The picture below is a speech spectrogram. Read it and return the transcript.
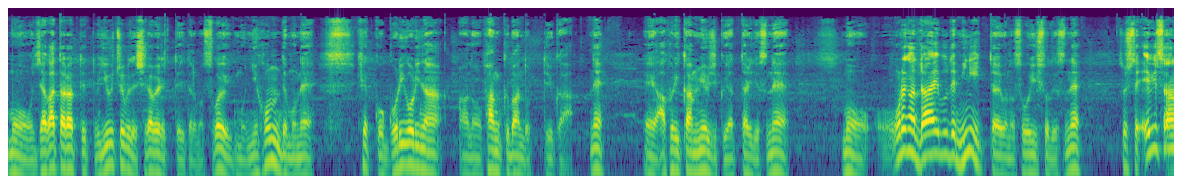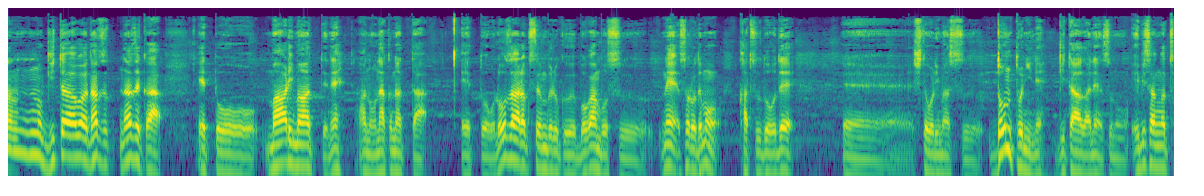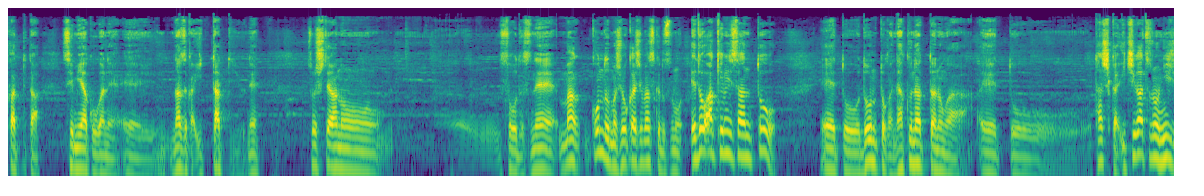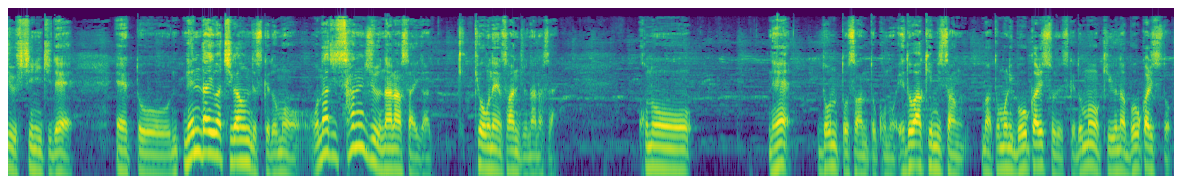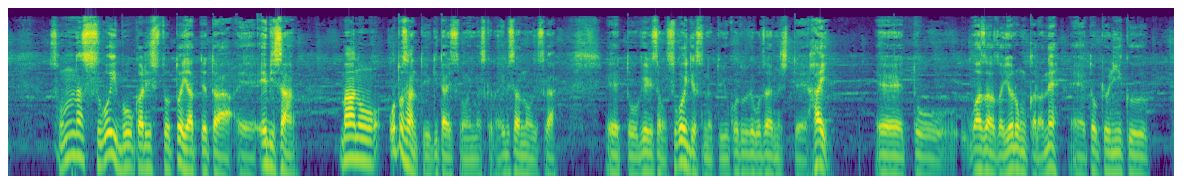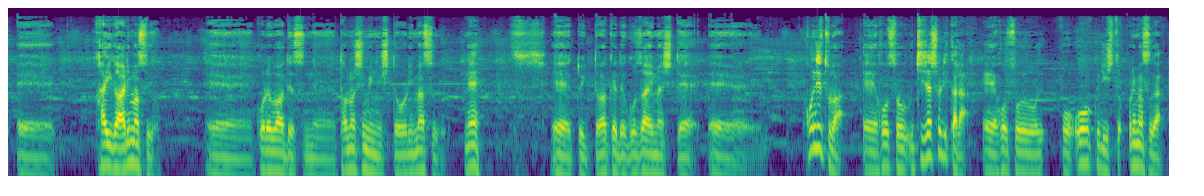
もうジャガタラって言って YouTube で調べていたらもうすごいもう日本でもね結構ゴリゴリなあのファンクバンドっていうかね、えー、アフリカンミュージックやったりですね。もう俺がライブで見に行ったようなそういう人ですね。そしてエビさんのギターはなぜなぜかえっと回り回ってねあの亡くなったえっとローザー・ラクセンブルクボガンボスねソロでも活動でえー、しております。ドントにねギターがねそのエビさんが使ってたセミアコがね、えー、なぜか行ったっていうね。そしてあのー、そうですね。まあ今度も紹介しますけどその江戸明美さんとえーと、ドントが亡くなったのが、えーと、確か1月の27日で、えっ、と年代は違うんですけども同じ37歳が去年37歳。このねドントさんとこの江戸明美さんまあ共にボーカリストですけども急なボーカリスト。そんなすごいボーカリストとやってた、えー、エビさん。まああの音さんというギタリストもいますけどエビさんの方ですがえっ、とゲイリーさんもすごいですねということでございましてはい。えっ、とわざわざ世論からね、え東京に行く、えー、会がありますよ。えー、これはですね楽しみにしております。ね。えー、といったわけでございまして、えー、本日は、えー、放送内田処理から、えー、放送をお送りしておりますが、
